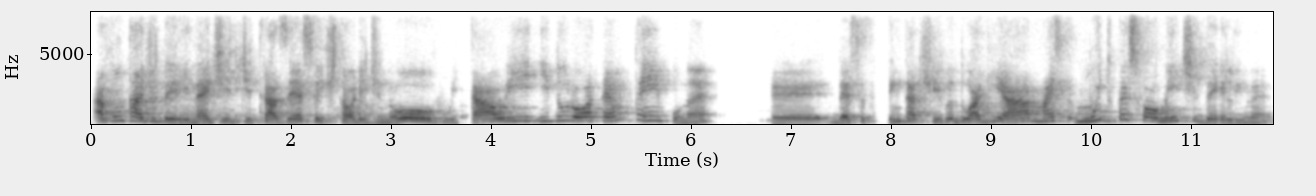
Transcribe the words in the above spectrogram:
a vontade dele, né? De, de trazer essa história de novo e tal, e, e durou até um tempo, né? É, dessa tentativa do Aguiar, mas muito pessoalmente dele, né?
